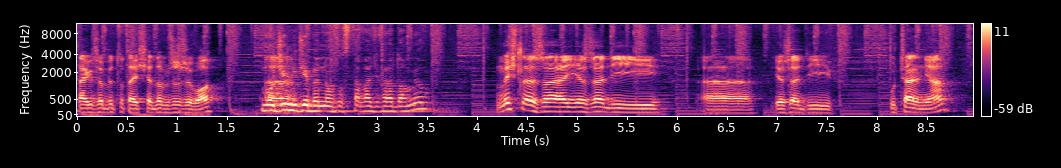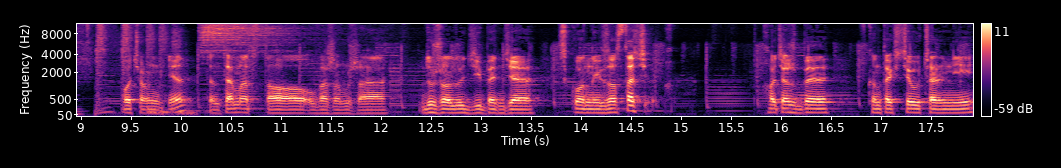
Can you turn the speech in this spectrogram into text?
tak, żeby tutaj się dobrze żyło. Młodzi E, ludzie będą zostawać w Radomiu? Myślę, że jeżeli, e, jeżeli uczelnia pociągnie ten temat, to uważam, że dużo ludzi będzie skłonnych zostać, chociażby w kontekście uczelni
